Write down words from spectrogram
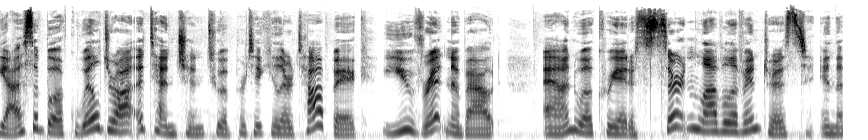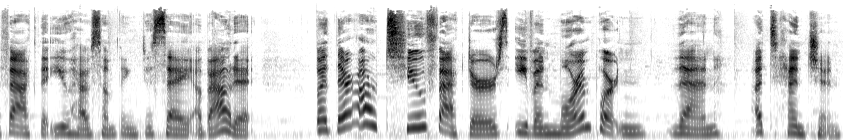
Yes, a book will draw attention to a particular topic you've written about and will create a certain level of interest in the fact that you have something to say about it. But there are two factors even more important than attention.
